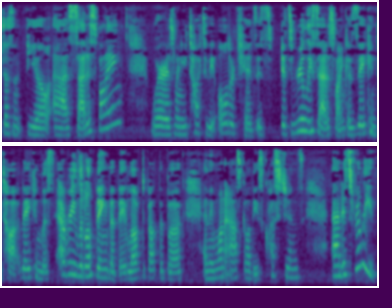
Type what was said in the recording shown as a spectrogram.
doesn't feel as satisfying. Whereas when you talk to the older kids, it's it's really satisfying because they can talk, they can list every little thing that they loved about the book, and they want to ask all these questions. And it's really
